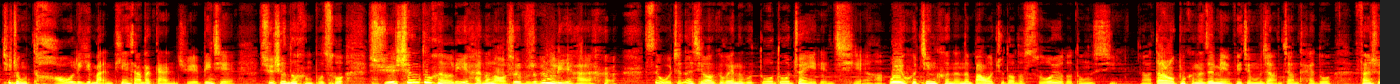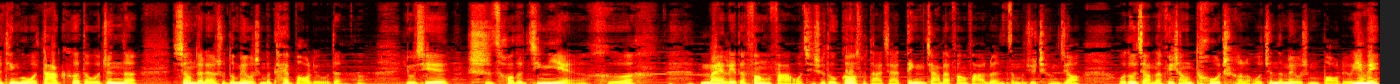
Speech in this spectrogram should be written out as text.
这种桃李满天下的感觉，并且学生都很不错，学生都很厉害，那老师不是更厉害？所以我真的希望各位能够多多赚一点钱哈。我也会尽可能的把我知道的所有的东西啊，当然我不可能在免费节目讲讲太多。凡是听过我大课的，我真的相对来说都没有什么太保留的哈。有些实操的经验和埋雷的方法，我其实都告诉大家，定价的方法论怎么去成交，我都讲得非常透彻了。我真的没有什么保留，因为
